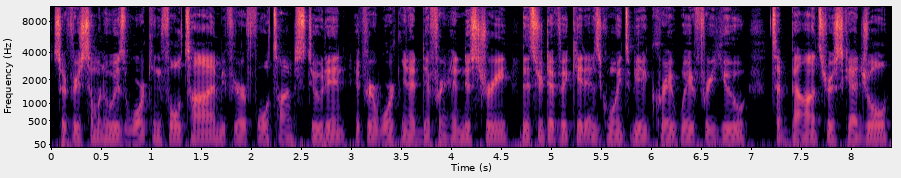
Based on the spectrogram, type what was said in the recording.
So if you're someone who is working full time, if you're a full time student, if you're working in a different industry, this certificate is going to be a great way for you to balance your schedule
